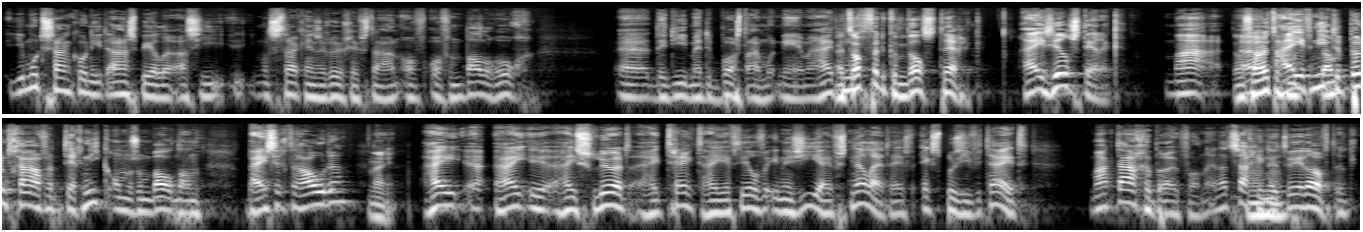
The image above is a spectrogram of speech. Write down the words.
je moet Sanko niet aanspelen als hij iemand strak in zijn rug heeft staan. Of, of een bal hoog eh, die hij met de borst aan moet nemen. Hij en niet- toch vind ik hem wel sterk. hij is heel sterk. Maar hij heeft niet dan- de puntgave techniek om zo'n bal dan bij zich te houden. Nee. Hij, hij, hij sleurt, hij trekt, hij heeft heel veel energie, hij heeft snelheid, hij heeft explosiviteit. Maak daar gebruik van. En dat zag je in Mhm. de tweede helft.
